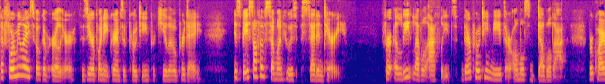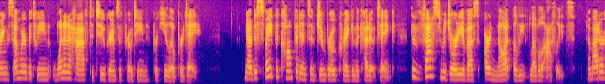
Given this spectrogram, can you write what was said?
The formula I spoke of earlier, the 0.8 grams of protein per kilo per day, is based off of someone who is sedentary. For elite level athletes, their protein needs are almost double that, requiring somewhere between 1.5 to 2 grams of protein per kilo per day. Now, despite the confidence of Gym Bro Craig in the cutout tank, the vast majority of us are not elite level athletes, no matter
